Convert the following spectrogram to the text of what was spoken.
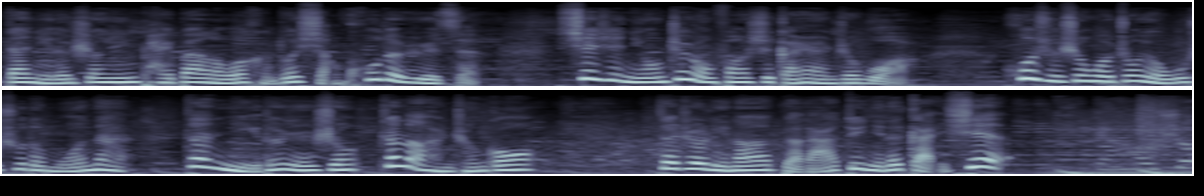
但你的声音陪伴了我很多想哭的日子。谢谢你用这种方式感染着我。或许生活中有无数的磨难，但你的人生真的很成功。在这里呢，表达对你的感谢。”然后说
